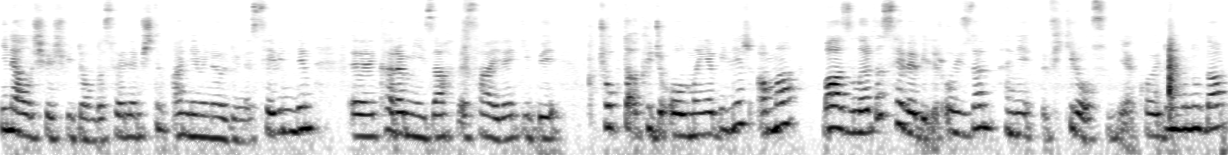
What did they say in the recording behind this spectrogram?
Yine alışveriş videomda söylemiştim. Annemin öldüğüne sevindim. Ee, kara mizah vesaire gibi çok da akıcı olmayabilir ama bazıları da sevebilir. O yüzden hani fikir olsun diye koydum bunu da.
